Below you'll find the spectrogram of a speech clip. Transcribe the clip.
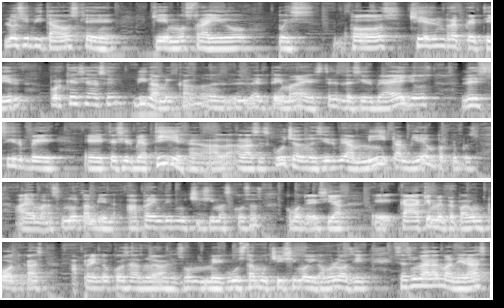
Los invitados que, que hemos traído, pues todos quieren repetir porque se hace dinámica el, tema este, les sirve a ellos, les sirve, eh, te sirve a ti, a, las escuchas, me sirve a mí también, porque pues además uno también aprende muchísimas cosas, como te decía, eh, cada que me preparo un podcast aprendo cosas nuevas, eso me gusta muchísimo, digámoslo así, esa es una de las maneras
